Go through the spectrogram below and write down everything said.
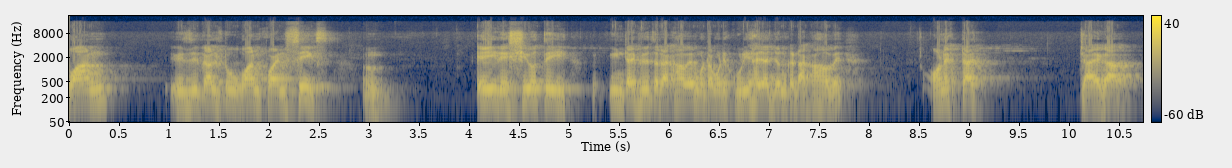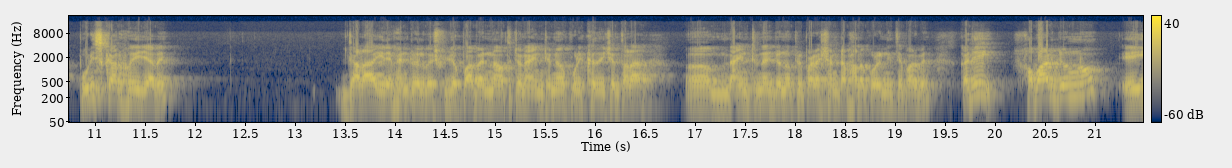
one is equal to one point six এই রেশিওতেই ইন্টারভিউতে ডাকা হবে, মোটামুটি কুড়ি হাজার জনকে ডাকা হবে। অনেকটা জায়গা পরিষ্কার হয়ে যাবে। যারা ইলেভেন টুয়েলভের সুযোগ পাবেন না, অথচ নাইন টেনেও পরীক্ষা দিয়েছেন, তারা নাইন টেনের জন্য প্রিপারেশানটা ভালো করে নিতে পারবেন। কাজেই সবার জন্য এই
